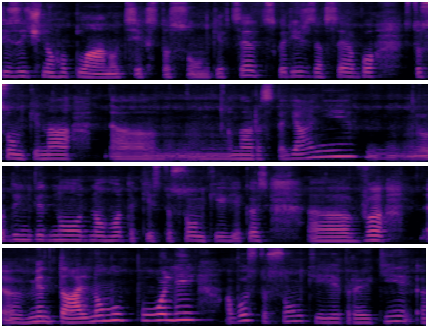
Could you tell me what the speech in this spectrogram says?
фізичного плану цих стосунків. Це, скоріш за все, або стосунки на, на розстоянні один від одного, такі стосунки в якось е, в, е, в ментальному полі, або стосунки, про які е,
